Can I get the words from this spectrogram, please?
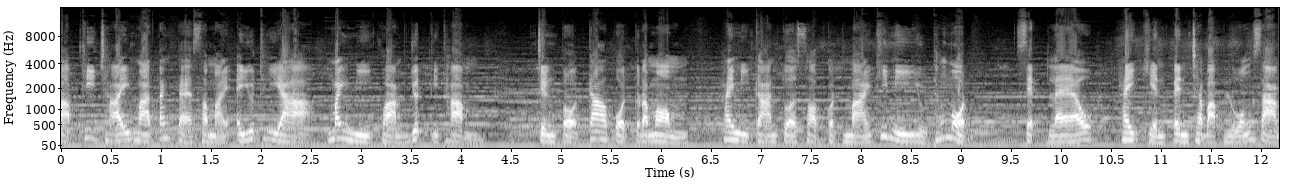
บับที่ใช้มาตั้งแต่สมัยอยุธยาไม่มีความยุติธรรม จึงโปรดเก้าโปรดกระหม่อม ให้มีการตรวจสอบกฎหมายที่มีอยู่ทั้งหมด เสร็จแล้วให้เขียนเป็นฉบับหลวงสาม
